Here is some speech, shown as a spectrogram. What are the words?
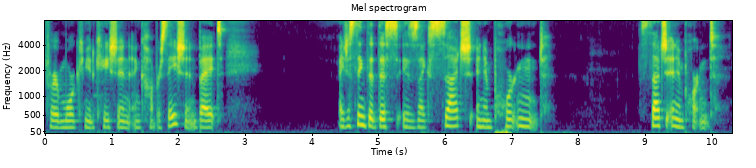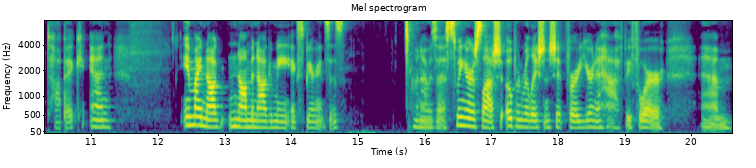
for more communication and conversation. But I just think that this is like such an important, such an important topic. And in my non monogamy experiences, when I was a swinger slash open relationship for a year and a half before um,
